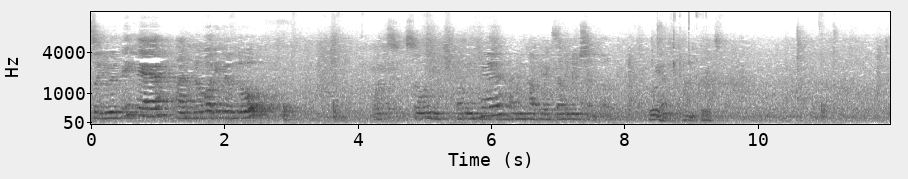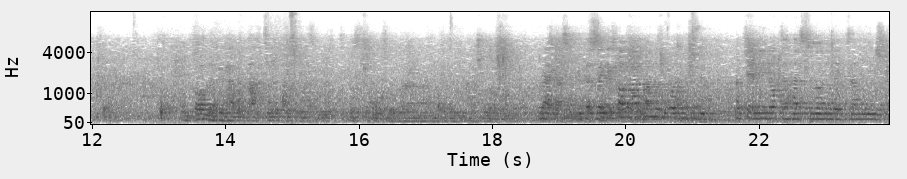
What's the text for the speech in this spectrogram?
So you will be here, and nobody will know. what- So you come in here, and you have your examination done. Okay? That we have the it. Right, because when you come back on the board, the attending doctor has to run the examination.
